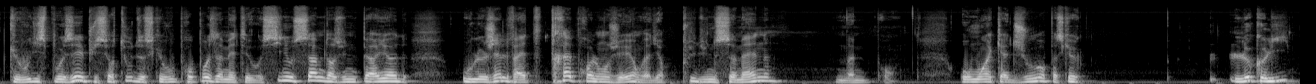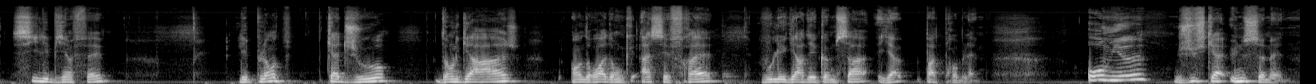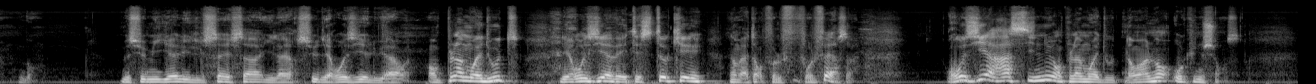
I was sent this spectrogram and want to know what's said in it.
que vous disposez et puis surtout de ce que vous propose la météo. Si nous sommes dans une période où le gel va être très prolongé, on va dire plus d'une semaine, même bon, au moins quatre jours, parce que le colis, s'il est bien fait, les plantes quatre jours dans le garage, endroit donc assez frais, vous les gardez comme ça, il n'y a pas de problème. Au mieux, jusqu'à une semaine. Monsieur Miguel, il sait ça, il a reçu des rosiers, lui. Alors, en plein mois d'août, les rosiers avaient été stockés. Non, mais attends, faut le, faut le faire, ça. Rosiers racines nues en plein mois d'août. Normalement, aucune chance.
